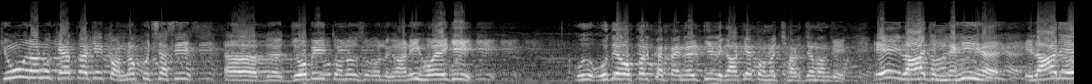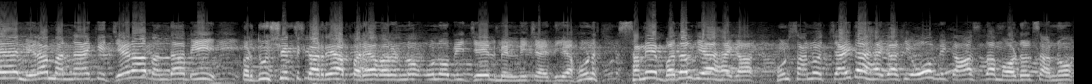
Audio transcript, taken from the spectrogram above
ਕਿਉਂ ਉਹਨਾਂ ਨੂੰ ਕਹਿਤਾ ਕਿ ਤੁਹਾਨੂੰ ਕੁਝ ਅਸੀਂ ਅਹ, ਜੋ ਵੀ ਤੁਹਾਨੂੰ ਉਹ ਲਗਾਣੀ ਹੋਏਗੀ ਉਹਦੇ ਉੱਪਰ ਪੈਨਲਟੀ ਲਗਾ ਕੇ ਤੁਹਾਨੂੰ ਛੱਡ ਦੇਵਾਂਗੇ। ਇਹ ਇਲਾਜ ਨਹੀਂ ਹੈ। ਇਲਾਜ ਇਹ ਹੈ, ਮੇਰਾ ਮੰਨਣਾ ਹੈ ਕਿ ਜਿਹੜਾ ਬੰਦਾ ਵੀ ਪ੍ਰਦੂਸ਼ਿਤ ਕਰ ਰਿਹਾ ਪਰਿਆਵਰਣ ਨੂੰ, ਉਹਨੂੰ ਵੀ ਜੇਲ੍ਹ ਮਿਲਣੀ ਚਾਹੀਦੀ ਹੈ। ਹੁਣ ਸਮੇਂ ਬਦਲ ਗਿਆ ਹੈਗਾ। ਹੁਣ ਸਾਨੂੰ ਚਾਹੀਦਾ ਹੈਗਾ ਕਿ ਉਹ ਵਿਕਾਸ ਦਾ ਮਾਡਲ ਸਾਨੂੰ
